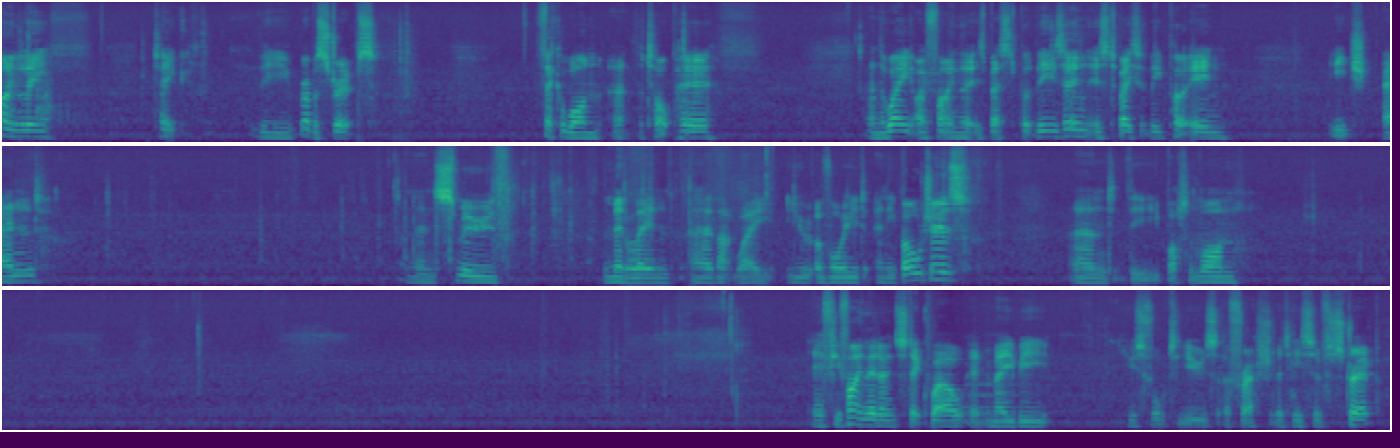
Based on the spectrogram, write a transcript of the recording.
Finally, take the rubber strips, thicker one at the top here, and the way I find that it's best to put these in is to basically put in each end and then smooth the middle in uh, that way you avoid any bulges. And the bottom one If you find they don't stick well, it may be useful to use a fresh adhesive strip,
